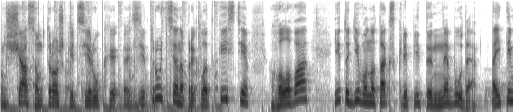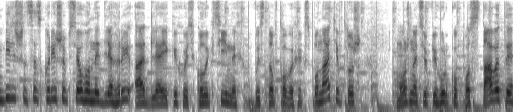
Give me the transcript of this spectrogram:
з часом трошки ці руки зітруться, наприклад, кисті, голова. І тоді воно так скрипіти не буде. Та й тим більше це, скоріше всього, не для гри, а для якихось колекційних виставкових експонатів. Тож можна цю фігурку поставити,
